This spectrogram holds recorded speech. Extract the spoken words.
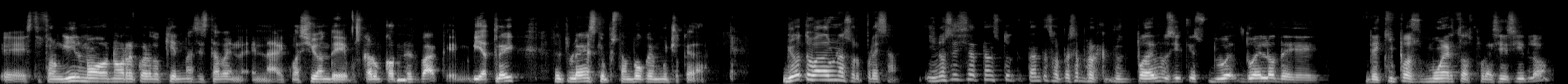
eh, Stephen Gilmore, no recuerdo quién más estaba en la, ecuación de buscar un cornerback en vía trade. El problema es que pues tampoco hay mucho que dar. Yo te voy a dar una sorpresa, y no sé si sea tanta sorpresa porque pues, podemos decir que es duelo de, de, equipos muertos, por así decirlo.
